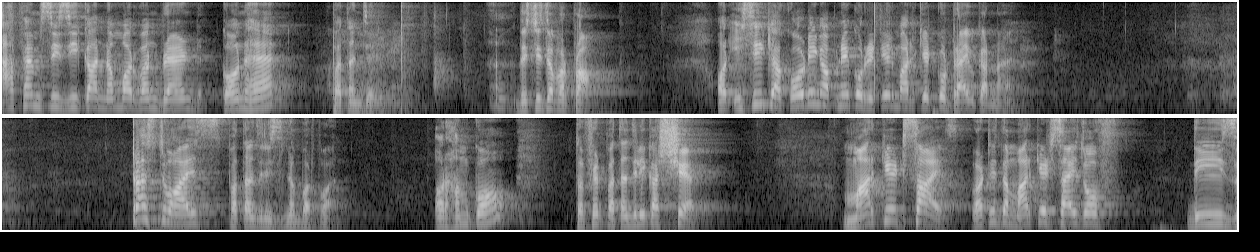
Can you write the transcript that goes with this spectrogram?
एफएमसीजी का नंबर वन ब्रांड कौन है? Patanjali. This is our proud और इसी के अकॉर्डिंग अपने को रिटेल मार्केट को ड्राइव करना है। Trust wise Patanjali is number one और हमको तो फिर पतंजलि का share market size what is the market size of these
